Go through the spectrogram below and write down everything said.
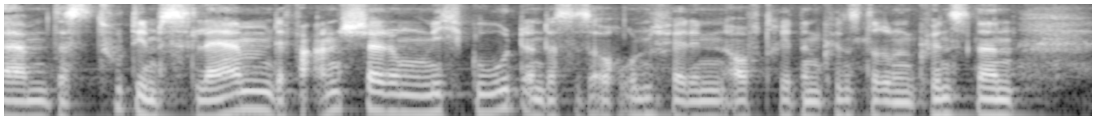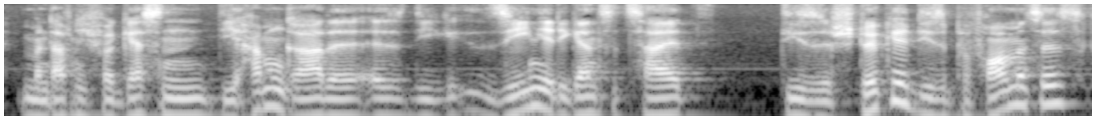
ähm, das tut dem Slam, der Veranstaltung nicht gut und das ist auch unfair den auftretenden Künstlerinnen und Künstlern. Man darf nicht vergessen, die haben gerade, äh, die sehen ja die ganze Zeit diese Stücke, diese Performances.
